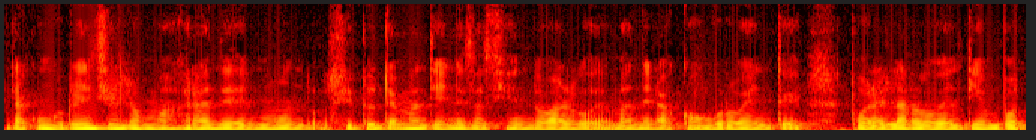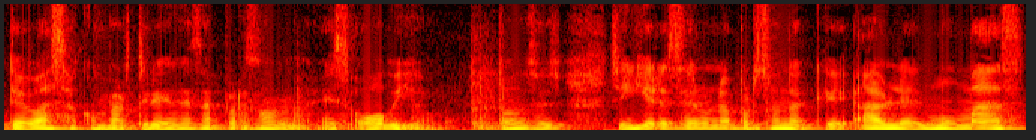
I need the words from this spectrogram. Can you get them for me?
la congruencia es lo más grande del mundo. Si tú te mantienes haciendo algo de manera congruente por el largo del tiempo, te vas a convertir en esa persona. Es obvio. Entonces, si quieres ser una persona que hable más,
